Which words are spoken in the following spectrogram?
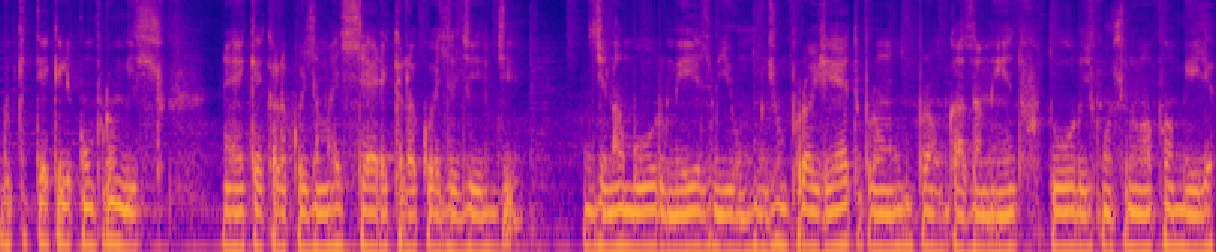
do que ter aquele compromisso né? Que é aquela coisa mais séria, aquela coisa de, de, de namoro mesmo, de um, de um projeto para um, um casamento futuro, de construir uma família.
